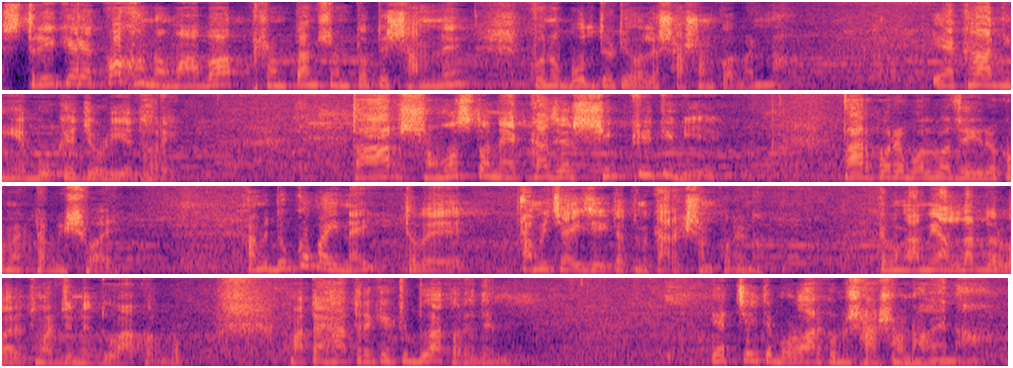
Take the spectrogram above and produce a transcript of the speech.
স্ত্রীকে কখনো মা বাপ সন্তান সন্ততির সামনে কোনো ভুল ত্রুটি হলে শাসন করবেন না। একা নিয়ে বুকে জড়িয়ে ধরে। তার সমস্ত নেক কাজের স্বীকৃতি দিয়ে তারপরে বলব যে এরকম একটা বিষয়। আমি দুঃখ পাই নাই, তবে আমি চাই যে এটা তুমি কারেকশন করে নাও। এবং আমি আল্লাহর দরবারে তোমার জন্য দোয়া করব। মাথায় হাত রেখে একটু দোয়া করে দেন। এর চাইতে বড় আর কোনো শাসন হয় না।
